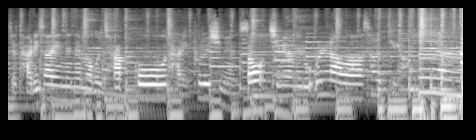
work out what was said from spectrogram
이제 다리 사이 있는 해먹을 잡고 다리 풀으시면서 지면으로 올라와 설게요.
